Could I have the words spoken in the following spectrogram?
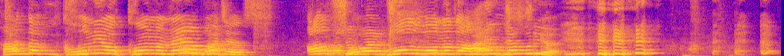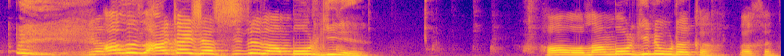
Kanka konu yok konu ne Allah. yapacağız? Al şu. Volvo'nu da al. Anne vuruyor. Alın arkadaşlar sizde Lamborghini. Ha Lamborghini burada Bakın.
